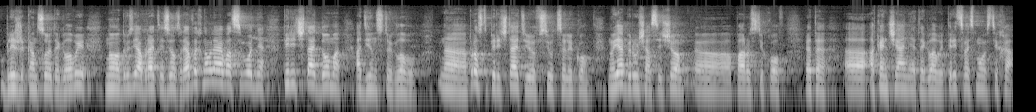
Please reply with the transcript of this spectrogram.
ближе к концу этой главы. Но, друзья, братья и сестры, я вдохновляю вас сегодня перечитать дома 11 главу. А, просто перечитать ее всю целиком. Но я беру сейчас еще э, пару стихов. Это э, окончание этой главы, 38 стиха.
